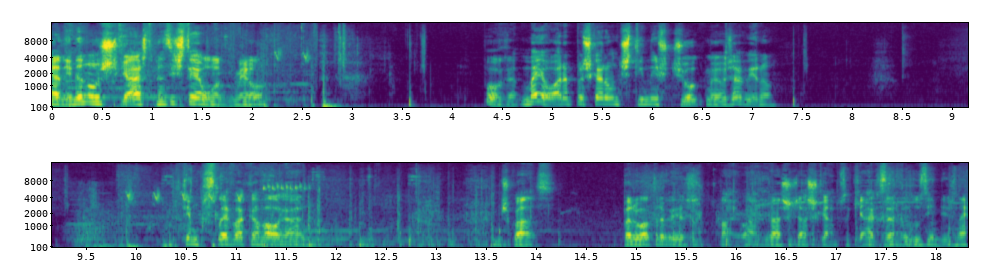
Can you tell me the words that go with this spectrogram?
Mano, ainda não chegaste, mas isto é onde, meu? Porra, meia hora para chegar a um destino neste jogo, meu, já viram? O tempo que se leva a cavalgar. Vamos quase. Parou outra vez. Vai, vai, já já chegámos aqui à reserva dos índios, né?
